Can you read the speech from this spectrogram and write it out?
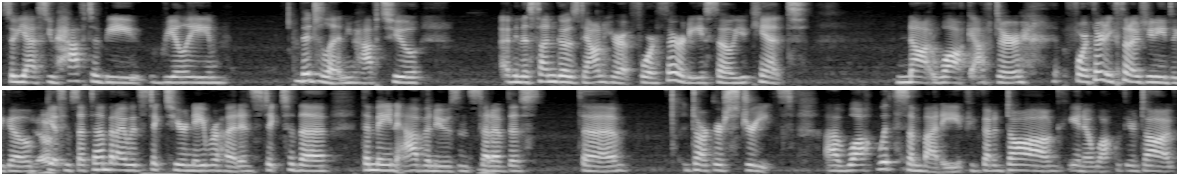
So, yes, you have to be really vigilant. You have to I mean, the sun goes down here at 4:30, so you can't not walk after 4:30. Sometimes you need to go Yeah. get some stuff done, but I would stick to your neighborhood and stick to the the main avenues instead Yeah. of this the darker streets. Uh, walk with somebody. If you've got a dog, you know, walk with your dog.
